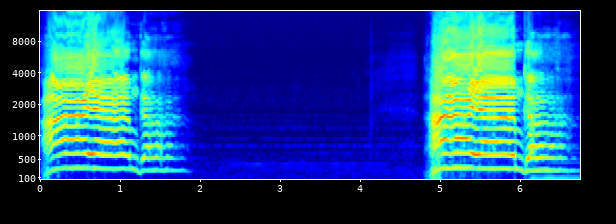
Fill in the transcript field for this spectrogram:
I am God. I am God.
